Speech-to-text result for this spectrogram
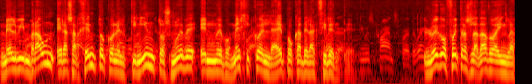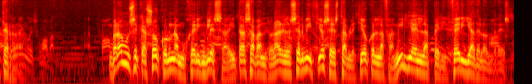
Melvin Brown era sargento con el 509 en Nuevo México en la época del accidente. Luego fue trasladado a Inglaterra. Brown se casó con una mujer inglesa y tras abandonar el servicio se estableció con la familia en la periferia de Londres.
